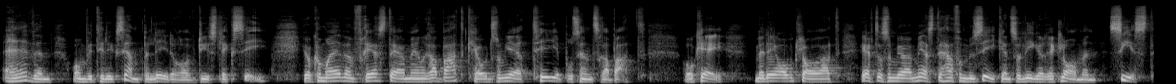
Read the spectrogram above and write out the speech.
även om vi till exempel lider av dyslexi. Jag kommer även fresta er med en rabattkod som ger 10% rabatt. Okej, okay, med det avklarat. Eftersom jag är mest det här för musiken så ligger reklamen sist.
